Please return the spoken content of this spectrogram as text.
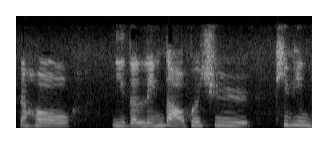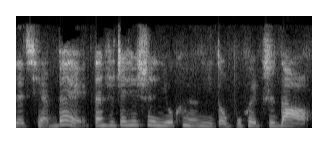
然后你的领导会去批评你的前辈，但是这些事情有可能你都不会知道，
